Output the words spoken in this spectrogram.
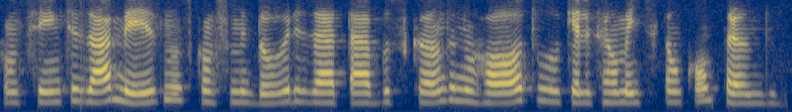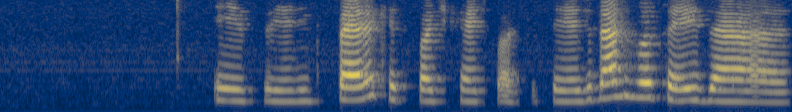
conscientizar mesmo os consumidores a estar tá buscando no rótulo o que eles realmente estão comprando. Isso, e a gente espera que esse podcast possa ter ajudado vocês a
